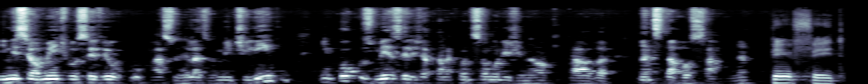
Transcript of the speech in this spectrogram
inicialmente, você vê o, o passo relativamente limpo, em poucos meses ele já está na condição original que estava antes da roçada, né? Perfeito.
